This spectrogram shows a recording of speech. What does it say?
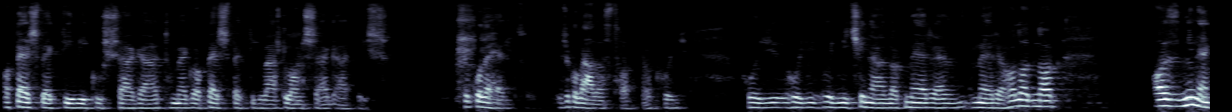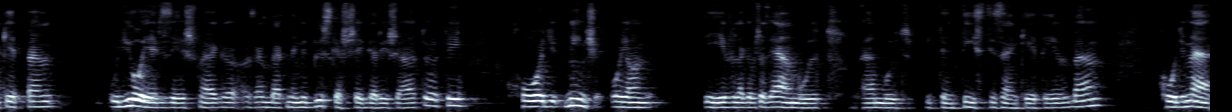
a perspektívikusságát, meg a perspektívátlanságát is. És akkor lehet, és akkor választhatnak, hogy, hogy, hogy, hogy mit csinálnak, merre, merre haladnak. Az mindenképpen úgy jó érzés, meg az embert némi büszkeséggel is eltölti, hogy nincs olyan év, legalábbis az elmúlt, elmúlt 10-12 évben, hogy ne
